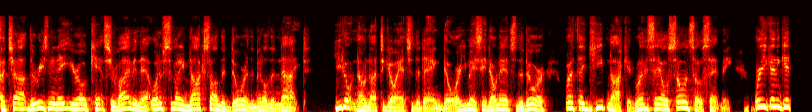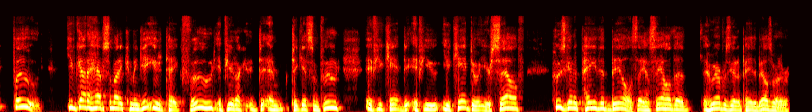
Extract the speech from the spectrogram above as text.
a child, the reason an eight year old can't survive in that, what if somebody knocks on the door in the middle of the night? You don't know not to go answer the dang door. You may say, don't answer the door. What if they keep knocking? What if they say, oh, so and so sent me? Where are you going to get food? You've got to have somebody come and get you to take food if you're not to, and to get some food. If you can't, if you you can't do it yourself, who's going to pay the bills? They'll say, oh, the whoever's going to pay the bills, or whatever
